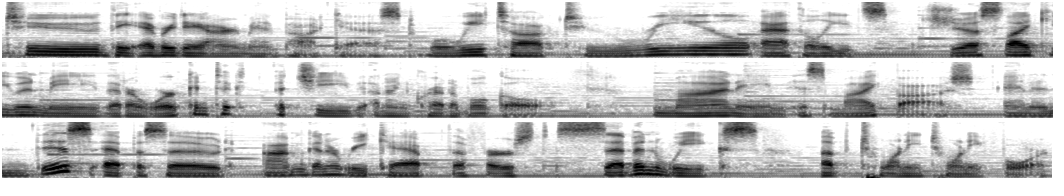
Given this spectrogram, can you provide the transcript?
to the Everyday Ironman podcast, where we talk to real athletes just like you and me that are working to achieve an incredible goal. My name is Mike Bosch, and in this episode, I'm going to recap the first seven weeks of 2024.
